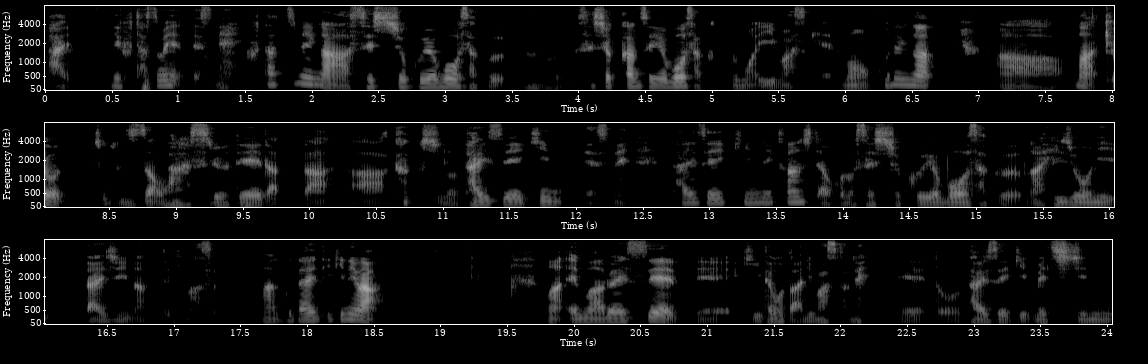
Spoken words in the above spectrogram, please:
はい。で、二つ目ですね。二つ目が接触予防策、接触感染予防策とも言いますけれども、これが、あまあ今日ちょっと実はお話しする予定だったあ各種の耐性菌ですね。耐性菌に関してはこの接触予防策が非常に大事になってきます。まあ、具体的には、まあ、MRSA って聞いたことありますかね。えっ、ー、と、耐性菌、メチチン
